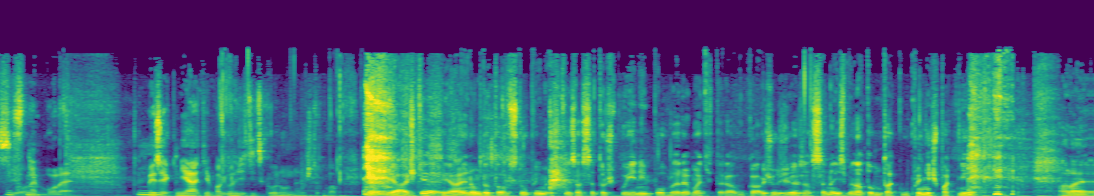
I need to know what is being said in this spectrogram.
si jo nebo ne. Mi řekni, já ti pak dám tisíc korun, než to klap. Ne, Já ještě, já jenom do toho vstoupím ještě zase trošku jiným pohledem, ať teda ukážu, že zase nejsme na tom tak úplně špatně. Ale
